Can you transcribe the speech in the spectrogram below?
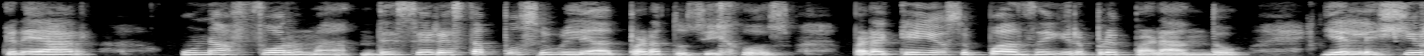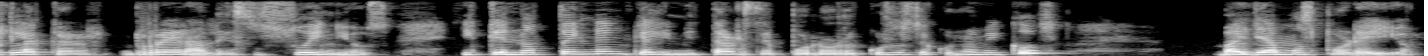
crear una forma de ser esta posibilidad para tus hijos, para que ellos se puedan seguir preparando y elegir la carrera de sus sueños y que no tengan que limitarse por los recursos económicos, vayamos por ello.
